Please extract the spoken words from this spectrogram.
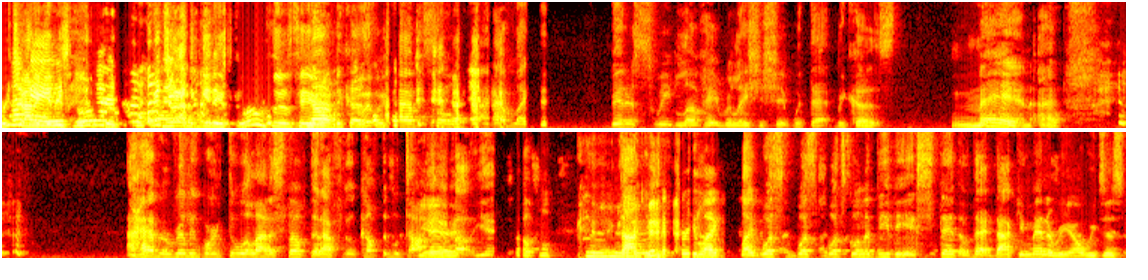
we're trying okay, to get exclusives. We're trying to get exclusives here. No, because I have so I have like this bittersweet love hate relationship with that because, man, I I haven't really worked through a lot of stuff that I feel comfortable talking yeah. about yet. So, mm-hmm. documentary, like like what's what's what's going to be the extent of that documentary? Are we just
